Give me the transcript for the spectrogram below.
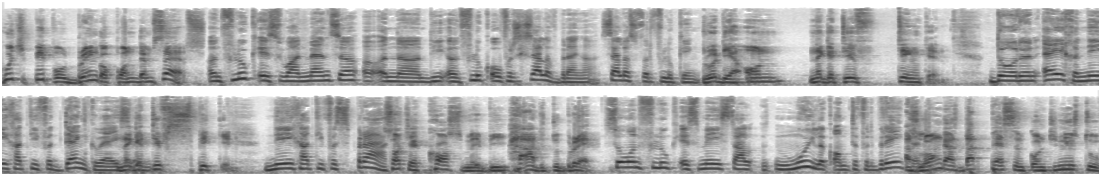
which people bring upon themselves Een vloek is wanneer mensen eh, een, eh, die een vloek over zichzelf brengen. Zelfsvervloeking. through their own negative thinking, Door hun eigen negatieve denkwijze. negative speaking. negatieve spraak. Such a curse may be hard to break Zo'n vloek is meestal moeilijk om te as verbreken. long as that person continues to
